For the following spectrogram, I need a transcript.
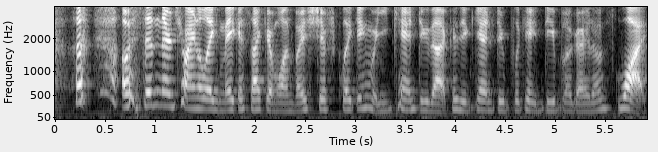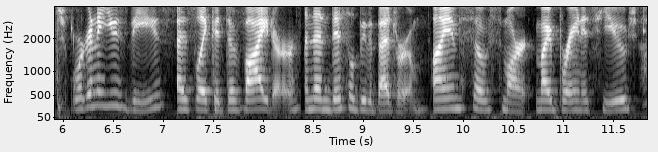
I was sitting there trying to like make a second one by shift clicking, but you can't do that because you can't duplicate debug items. Watch, we're gonna use these as like a divider and then this will be the bedroom. I am so smart. My brain is huge.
